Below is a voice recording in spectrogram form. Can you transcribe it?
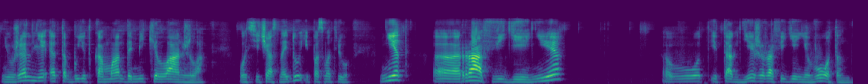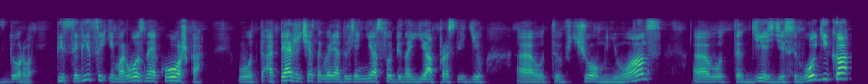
Неужели это будет команда Микеланджело? Вот сейчас найду и посмотрю. Нет, э, раф видение. Вот, итак, где же раф видение? Вот он, здорово. Пиццелицей и морозная кошка. Вот, опять же, честно говоря, друзья, не особенно я проследил, э, вот в чем нюанс, э, вот где здесь логика.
